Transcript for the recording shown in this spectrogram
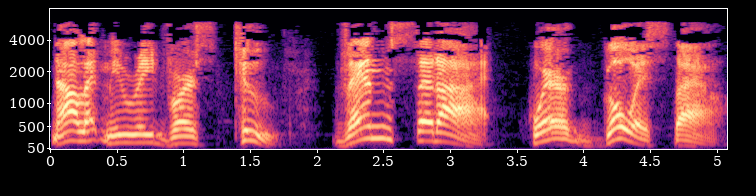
Now let me read verse 2. Then said I, Where goest thou?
